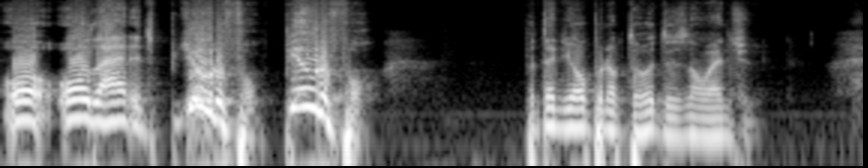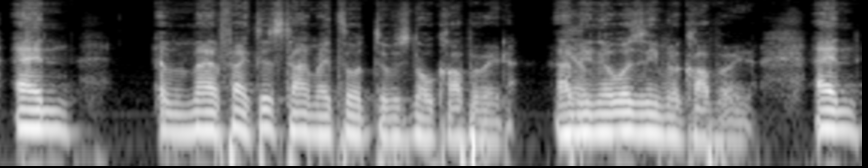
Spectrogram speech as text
all all that. It's beautiful, beautiful. But then you open up the hood. There's no engine, and. As a matter of fact, this time I thought there was no carburetor. I mean, it wasn't even a carburetor. And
